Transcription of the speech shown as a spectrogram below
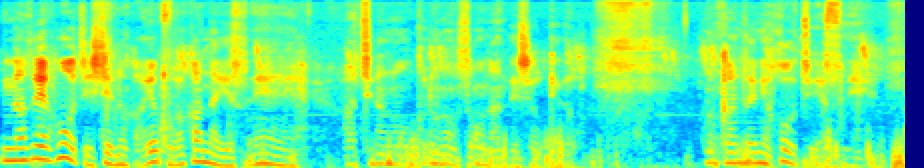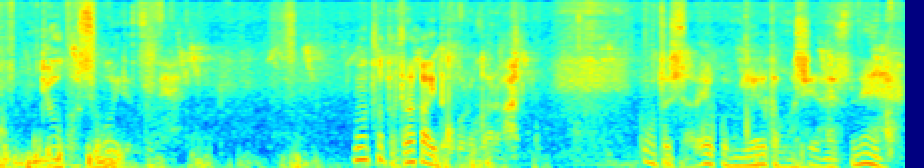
なぜ放置してるのかよくわかんないですね。あちらの車もそうなんでしょうけど。完全に放置ですね。量がすごいですね。もうちょっと高いところから落としたらよく見えるかもしれないですね。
